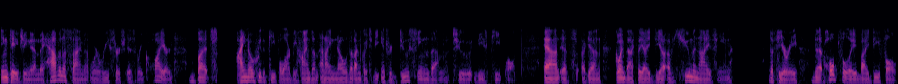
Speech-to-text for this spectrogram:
engaging in. They have an assignment where research is required, but I know who the people are behind them, and I know that I'm going to be introducing them to these people. And it's, again, going back to the idea of humanizing the theory that hopefully by default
